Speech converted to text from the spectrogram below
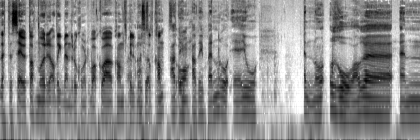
dette se ut da når Adegbenro kommer tilbake og kan spille på Altså, motsatt kant? Adeg, og, Adegbenro er jo enda råere enn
